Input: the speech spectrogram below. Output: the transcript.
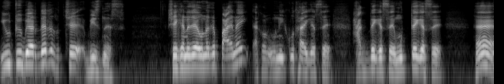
ইউটিউবারদের হচ্ছে বিজনেস সেখানে যায় ওনাকে পায় নাই। এখন উনি কোথায় গেছে? হাঁকতে গেছে, মুততে গেছে। হ্যাঁ?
